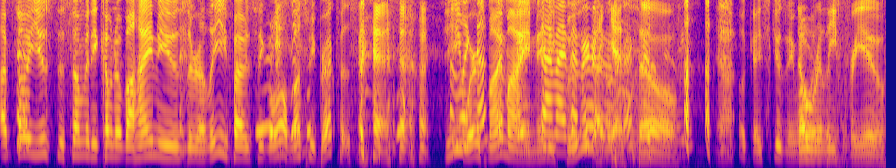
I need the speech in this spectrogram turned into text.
I'm so used to somebody coming up behind me who's the relief. I was thinking, well, it must be breakfast. Gee, like, where's my mind? Maybe food? I guess so. yeah. Okay, excuse me. No relief it? for you.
